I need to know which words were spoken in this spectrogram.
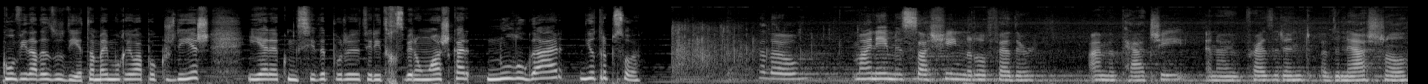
convidada do dia também morreu há poucos dias e era conhecida por ter ido receber um Oscar no lugar de outra pessoa. Hello, my name is Sasheen Littlefeather. I'm Apache and I'm president of the National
